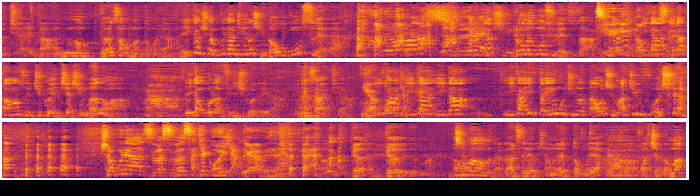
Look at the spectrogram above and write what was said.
事体啊？伊讲，侬搿生活侬懂个呀？伊讲小姑娘今朝寻到我公司来了。是伊讲寻到侬公司来做啥？伊讲伊讲打上手机关机啊，寻勿着侬啊？啊伊讲我辣飞机高头呀。伊讲啥事体啊？伊讲伊讲伊讲伊讲伊答应我今朝带我去买金佛去啊。小姑娘是勿是勿是直接搞伊强奸啊？勿是？搿搿后头嘛，基本上大家出来白相嘛，侪懂个呀，对伐？滑稽了嘛。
